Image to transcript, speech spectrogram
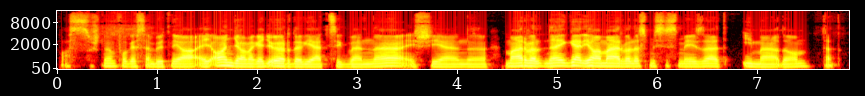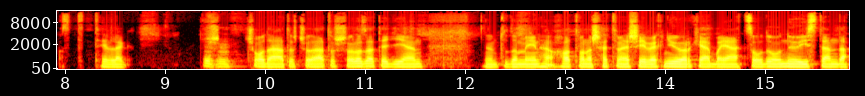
basszus, nem fog eszembe jutni, a, egy angyal meg egy ördög játszik benne, és ilyen Marvel, ne igen, ja, Marvelous Mrs. Maisel-t imádom, tehát azt tényleg uh-huh. csodálatos, csodálatos sorozat, egy ilyen nem tudom én, 60-as, 70-es évek New Yorkjában játszódó női stand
